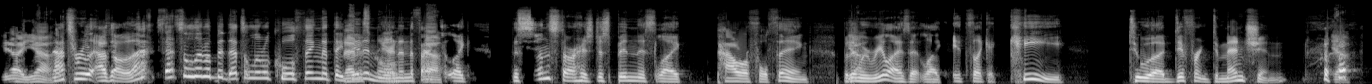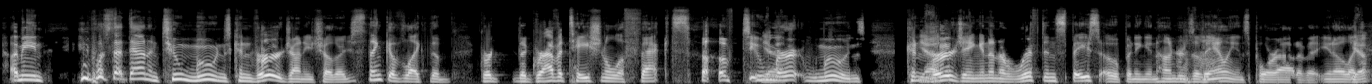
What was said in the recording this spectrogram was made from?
Yeah, yeah. That's really I thought that's that's a little bit that's a little cool thing that they That did in there. cool, And then the fact yeah. that like the Sun Star has just been this like powerful thing, but then we realize that like it's like a key to a different dimension. Yeah. I mean, he puts that down and two moons converge on each other. I just think of like the the gravitational effects of two Yeah. mer- moons converging and then a rift in space opening and 100s of Mhm. aliens pour out of it. You know, like Yep.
